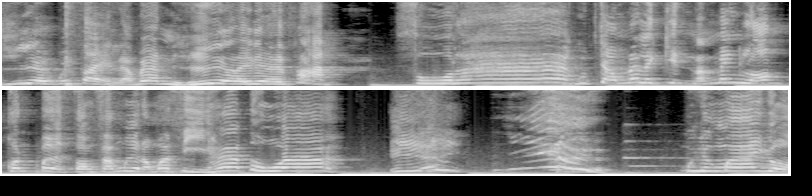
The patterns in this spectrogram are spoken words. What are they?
เฮียกูใส่แล้วแม่นเฮียอะไรเนี่ยไอ้สัตว์โซล่า กูจำได้เลยกลิ่นนั้นแม่งล็อก คนเปิดสองสามหมื่นออกมาสี่ห้าตัวมึงยังมาอีกเหรอ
